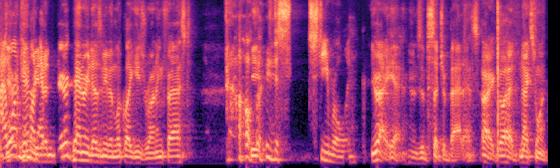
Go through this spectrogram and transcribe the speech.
I want him Henry, on. Derrick Henry doesn't even look like he's running fast. Oh, he, he's just steamrolling. You're right. Yeah, he was such a badass. All right, go ahead. Next one.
